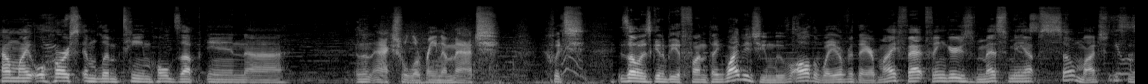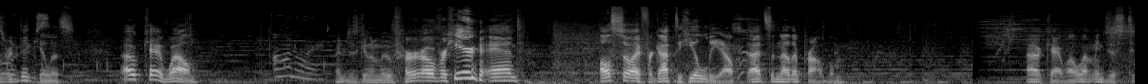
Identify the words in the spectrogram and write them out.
how my horse emblem team holds up in, uh, in an actual arena match. Which is always going to be a fun thing. Why did you move all the way over there? My fat fingers mess me up so much. This is ridiculous. Okay, well. I'm just going to move her over here, and... Also, I forgot to heal Leo. That's another problem. Okay, well, let me just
